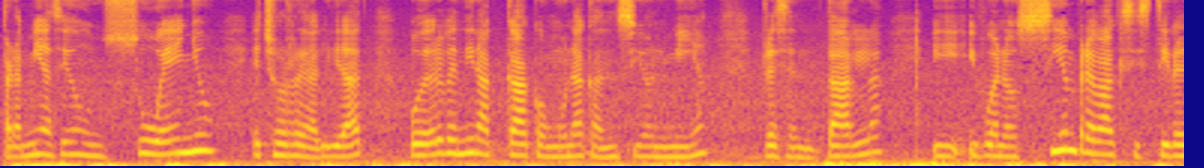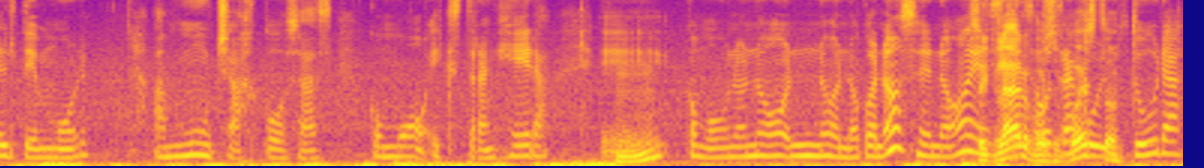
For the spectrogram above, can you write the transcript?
Para mí ha sido un sueño hecho realidad poder venir acá con una canción mía, presentarla, y bueno, siempre va a existir el temor a muchas cosas como extranjera, eh, como uno no, no, no conoce, ¿no? Sí, claro, por otra supuesto. cultura.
